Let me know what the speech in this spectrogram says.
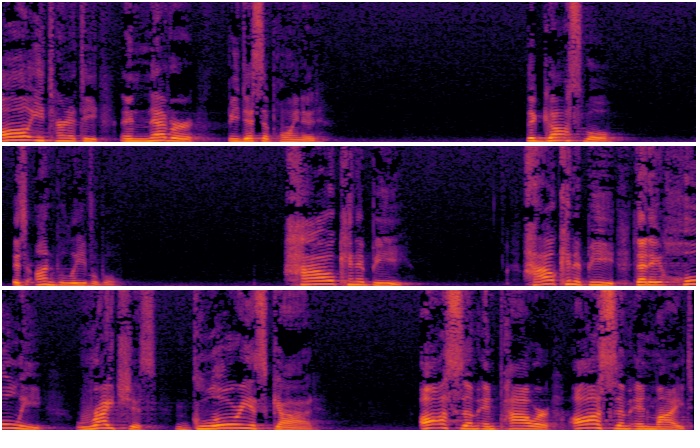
all eternity and never be disappointed. The gospel is unbelievable. How can it be? How can it be that a holy, righteous, glorious God, awesome in power, awesome in might,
